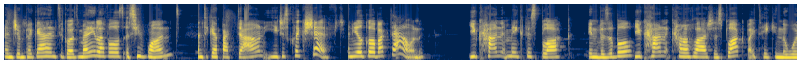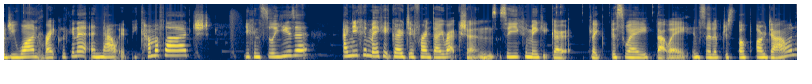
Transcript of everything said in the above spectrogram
and jump again to go as many levels as you want and to get back down you just click shift and you'll go back down. You can make this block invisible. You can camouflage this block by taking the wood you want, right clicking it, and now it be camouflaged. You can still use it and you can make it go different directions. So you can make it go like this way, that way, instead of just up or down.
